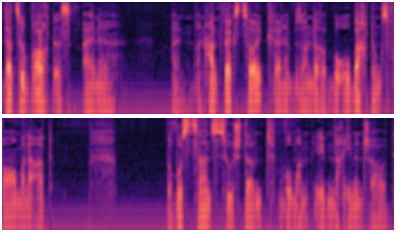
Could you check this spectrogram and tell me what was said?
Dazu braucht es eine, ein, ein Handwerkszeug, eine besondere Beobachtungsform, eine Art Bewusstseinszustand, wo man eben nach innen schaut.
